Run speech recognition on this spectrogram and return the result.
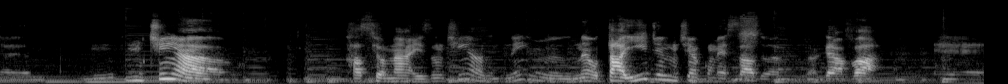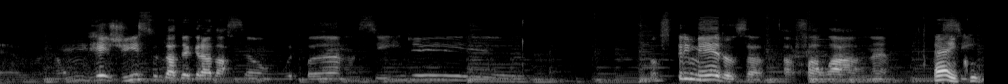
É, não tinha racionais, não tinha nem. Né, o Taíde não tinha começado a, a gravar. É, um registro da degradação urbana, assim, de dos primeiros a, a falar, né? É, assim, inclu...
